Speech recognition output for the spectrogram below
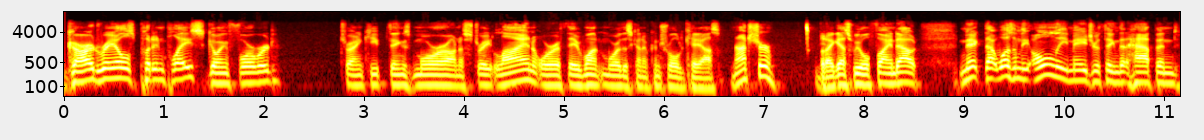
guardrails put in place going forward, try and keep things more on a straight line, or if they want more of this kind of controlled chaos. Not sure, but I guess we will find out. Nick, that wasn't the only major thing that happened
